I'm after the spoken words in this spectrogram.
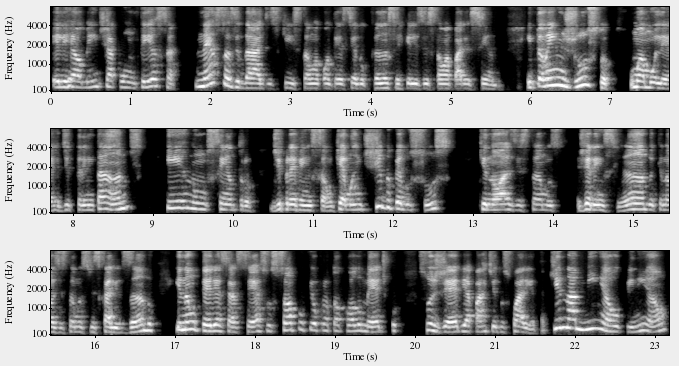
ele realmente aconteça nessas idades que estão acontecendo o câncer, que eles estão aparecendo. Então, é injusto uma mulher de 30 anos ir num centro de prevenção que é mantido pelo SUS, que nós estamos gerenciando, que nós estamos fiscalizando, e não ter esse acesso só porque o protocolo médico sugere a partir dos 40. Que, na minha opinião,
